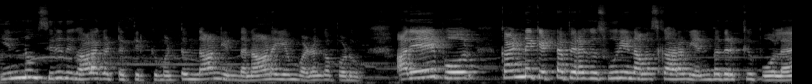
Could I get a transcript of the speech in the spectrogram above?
இன்னும் சிறிது காலகட்டத்திற்கு மட்டும்தான் இந்த நாணயம் வழங்கப்படும். அதே போல் கண்ணு கெட்ட பிறகு சூரிய நமஸ்காரம் என்பதற்கு போல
